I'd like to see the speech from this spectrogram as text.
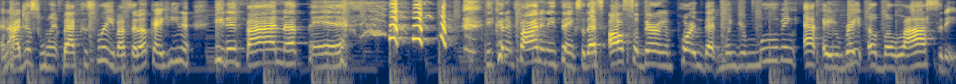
And I just went back to sleep. I said, okay, he didn't he didn't find nothing. he couldn't find anything. So that's also very important that when you're moving at a rate of velocity,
